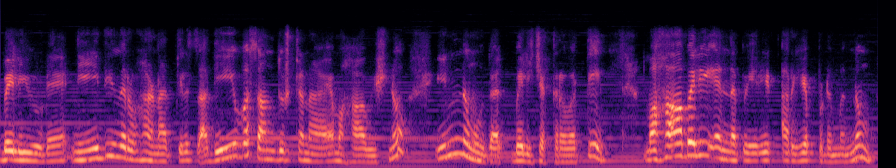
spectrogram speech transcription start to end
ബലിയുടെ നീതി നിർവഹണത്തിൽ അതീവ സന്തുഷ്ടനായ മഹാവിഷ്ണു ഇന്നു മുതൽ ബലിചക്രവർത്തി. മഹാബലി എന്ന പേരിൽ അറിയപ്പെടുമെന്നും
